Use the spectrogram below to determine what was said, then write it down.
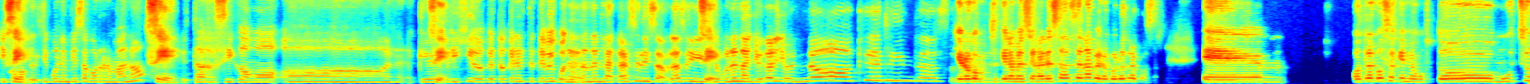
y como Sí. que el tipo le empieza a correr mano. Sí, Estás así como, oh, qué Sí. brígido que toquen este tema. Y cuando Mm. están en la cárcel y se abrazan y se ponen a llorar, yo, no, qué lindas. quiero, quiero mencionar esa escena, pero por otra cosa. Eh, otra cosa que me gustó mucho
